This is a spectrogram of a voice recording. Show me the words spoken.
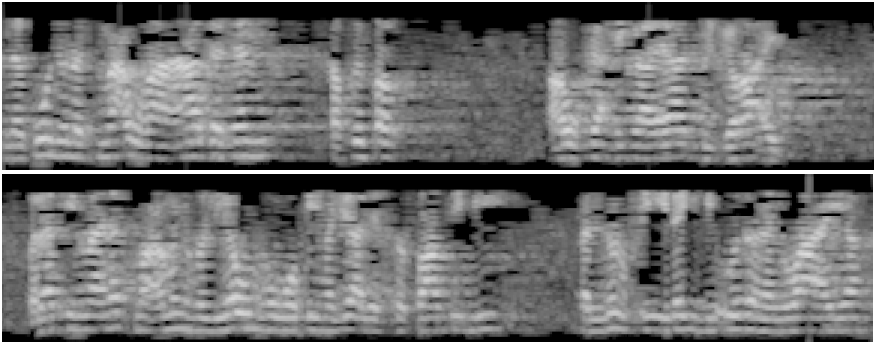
نكون نسمعها عادة كقصص أو كحكايات الجرائد. ولكن ما نسمع منه اليوم هو في مجال اختصاصه فلنلقي إليه أذنا واعية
